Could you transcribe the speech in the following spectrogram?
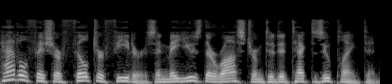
Paddlefish are filter feeders and may use their rostrum to detect zooplankton.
